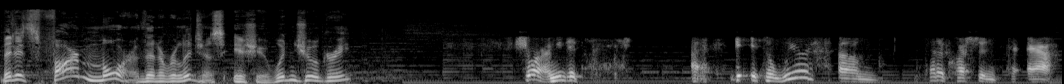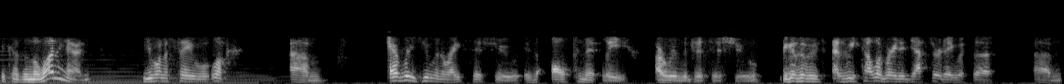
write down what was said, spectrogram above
but it's far more than a religious issue. Wouldn't you agree? Sure. I mean, it's it's a weird um, set of questions to ask because, on the one hand, you want to say, well, look, um, every human rights issue is ultimately a religious issue because was, as we celebrated yesterday with the um,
